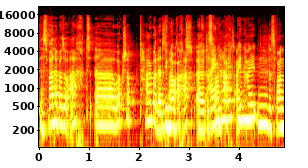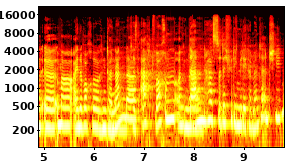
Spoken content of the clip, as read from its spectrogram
Das waren aber so acht äh, Workshop-Tage oder das genau waren so acht, acht, äh, das Einheiten. waren acht Einheiten. Das waren äh, immer eine Woche hintereinander. Das heißt acht Wochen und Genau. dann hast du dich für die Medikamente entschieden?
